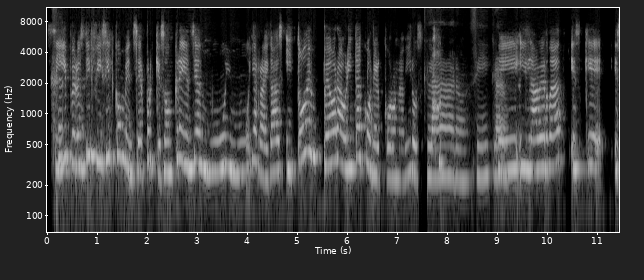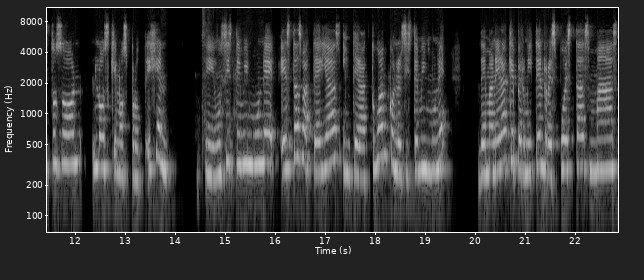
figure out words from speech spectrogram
Sí, pero es difícil convencer porque son creencias muy, muy arraigadas y todo empeora ahorita con el coronavirus. Claro, sí, claro. Sí, y la verdad es que estos son los que nos protegen. Sí, un sistema inmune, estas bacterias interactúan con el sistema inmune de manera que permiten respuestas más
